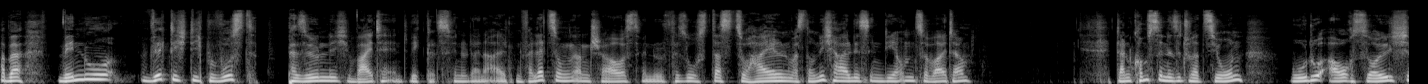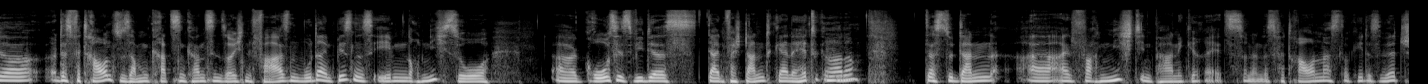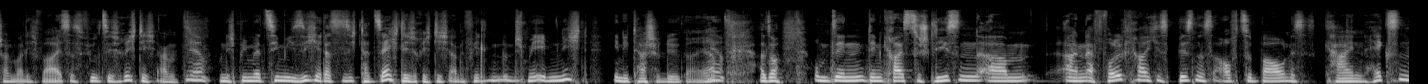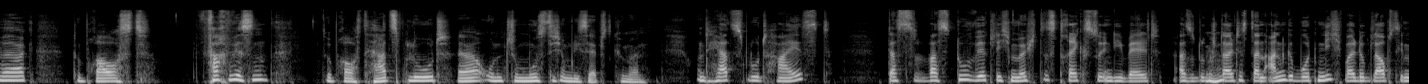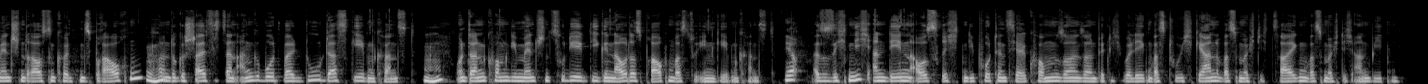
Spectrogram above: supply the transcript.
Aber wenn du wirklich dich bewusst persönlich weiterentwickelst, wenn du deine alten Verletzungen anschaust, wenn du versuchst, das zu heilen, was noch nicht heil ist in dir und so weiter, dann kommst du in eine Situation, wo du auch solche, das Vertrauen zusammenkratzen kannst in solchen Phasen, wo dein Business eben noch nicht so äh, groß ist, wie das dein Verstand gerne hätte gerade, dass du dann äh, einfach nicht in Panik gerätst, sondern das Vertrauen hast, okay, das wird schon, weil ich weiß, es fühlt sich richtig an. Ja. Und ich bin mir ziemlich sicher, dass es sich tatsächlich richtig anfühlt und ich mir eben nicht in die Tasche lüge. Ja? Ja. Also um den, den Kreis zu schließen, ähm, ein erfolgreiches Business aufzubauen, ist kein Hexenwerk. Du brauchst Fachwissen, du brauchst Herzblut, ja, und du musst dich um dich selbst kümmern. Und Herzblut heißt, das, was du wirklich möchtest, trägst du in die Welt. Also Mhm. du gestaltest dein Angebot nicht, weil du glaubst, die Menschen draußen könnten es brauchen, Mhm. sondern du gestaltest dein Angebot, weil du das geben kannst. Und dann kommen die Menschen zu dir, die genau das brauchen, was du ihnen geben kannst. Ja. Also sich nicht an denen ausrichten, die potenziell kommen sollen, sondern wirklich überlegen, was tue ich gerne, was möchte ich zeigen, was möchte ich anbieten.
